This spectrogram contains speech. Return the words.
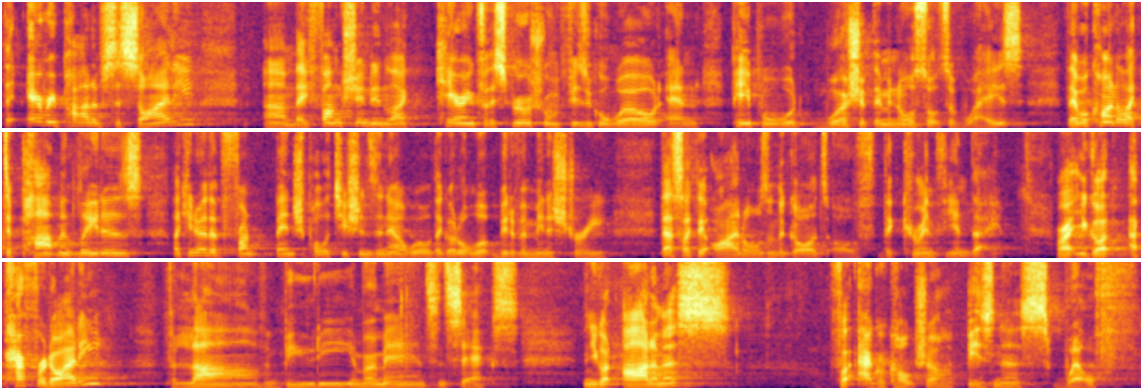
for every part of society. Um, they functioned in like caring for the spiritual and physical world, and people would worship them in all sorts of ways. They were kind of like department leaders, like you know the front bench politicians in our world. They got all a bit of a ministry. That's like the idols and the gods of the Corinthian day. All right, you got Aphrodite for love and beauty and romance and sex. Then you got Artemis for agriculture, business, wealth.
